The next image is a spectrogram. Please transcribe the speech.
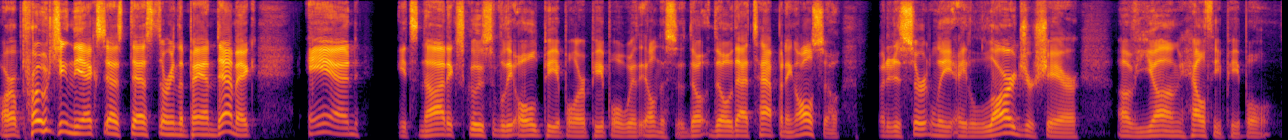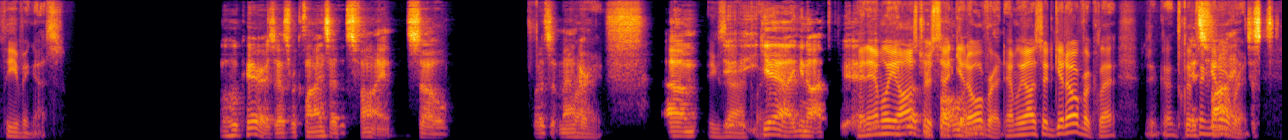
are approaching the excess deaths during the pandemic. And it's not exclusively old people or people with illnesses, though, though that's happening also. But it is certainly a larger share of young, healthy people leaving us. Well, who cares? Ezra Klein said, it's fine. So what does it matter? Right. Um, exactly. Yeah, you know. And Emily Oster said, "Get over it." Emily Oster said, "Get over it, Cliff. Clifton, get over it." Just,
